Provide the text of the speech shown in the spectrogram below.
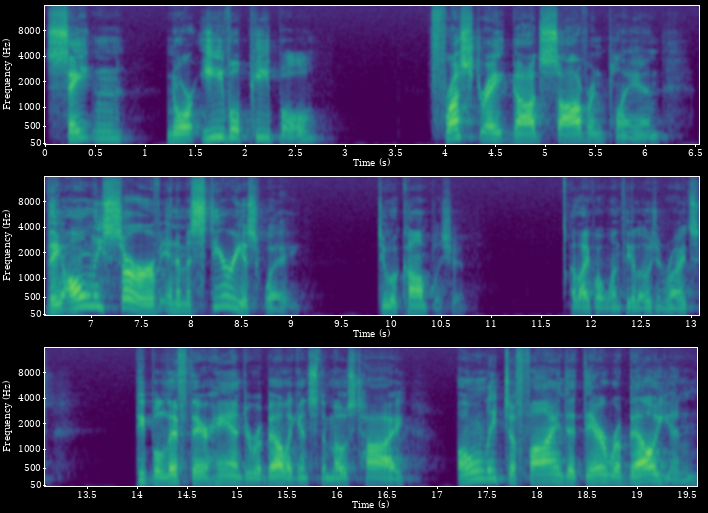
Satan, nor evil people frustrate God's sovereign plan. They only serve in a mysterious way to accomplish it. I like what one theologian writes People lift their hand to rebel against the Most High only to find that their rebellion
